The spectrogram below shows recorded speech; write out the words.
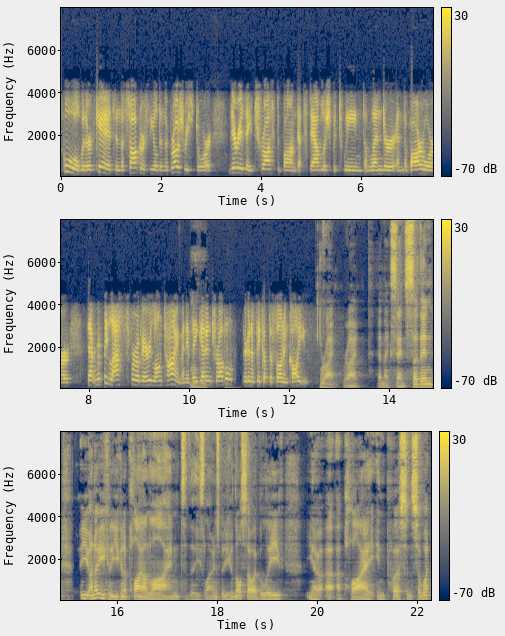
school with her kids, in the soccer field, in the grocery store, there is a trust bond established between the lender and the borrower that really lasts for a very long time. And if mm-hmm. they get in trouble, they're going to pick up the phone and call you. Right, right. That makes sense. So then, you, I know you can you can apply online to these loans, but you can also, I believe, you know, uh, apply in person. So, what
